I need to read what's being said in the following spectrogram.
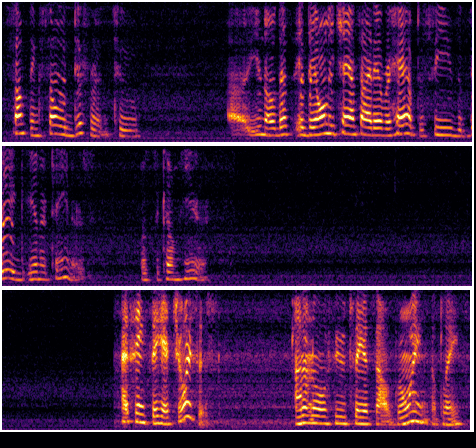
something so different to uh, you know, that the only chance I'd ever have to see the big entertainers was to come here. I think they had choices. I don't know if you'd say it's outgrowing a place.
